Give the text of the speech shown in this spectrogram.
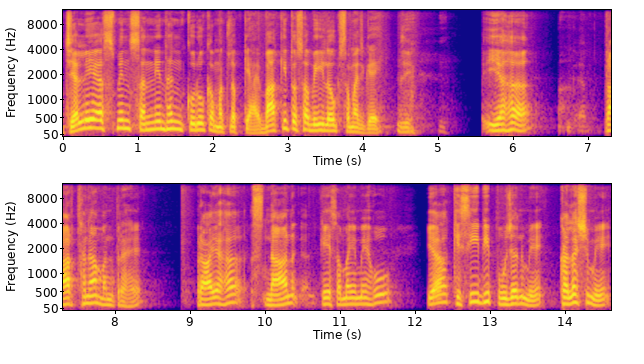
जले अस्मिन् सन्निधं कुरु का मतलब क्या है? बाकी तो सभी लोग समझ गए। जी। यह प्रार्थना मंत्र है। प्रायः स्नान के समय में हो या किसी भी पूजन में कलश में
